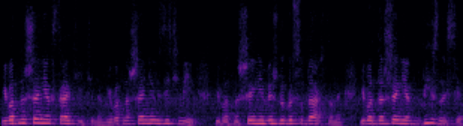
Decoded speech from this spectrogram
и в отношениях с родителями, и в отношениях с детьми, и в отношениях между государствами, и в отношениях в бизнесе.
